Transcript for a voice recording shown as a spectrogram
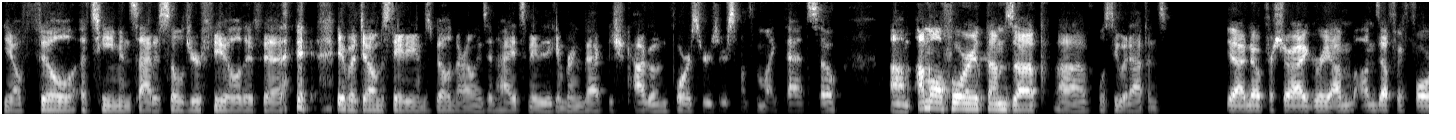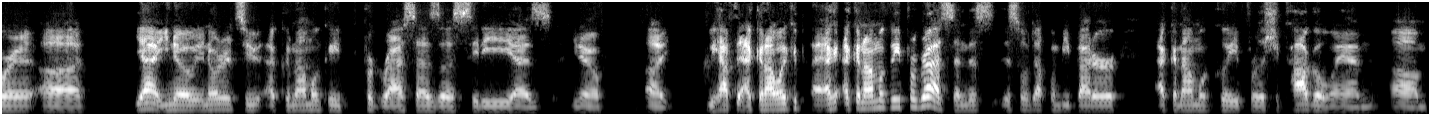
you know, fill a team inside a Soldier Field if uh, if a dome stadium's built in Arlington Heights, maybe they can bring back the Chicago Enforcers or something like that. So um, I'm all for it. Thumbs up. Uh, we'll see what happens. Yeah, no, for sure. I agree. I'm I'm definitely for it. Uh, yeah, you know, in order to economically progress as a city, as you know, uh, we have to economically economically progress, and this this will definitely be better economically for the Chicagoland um,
